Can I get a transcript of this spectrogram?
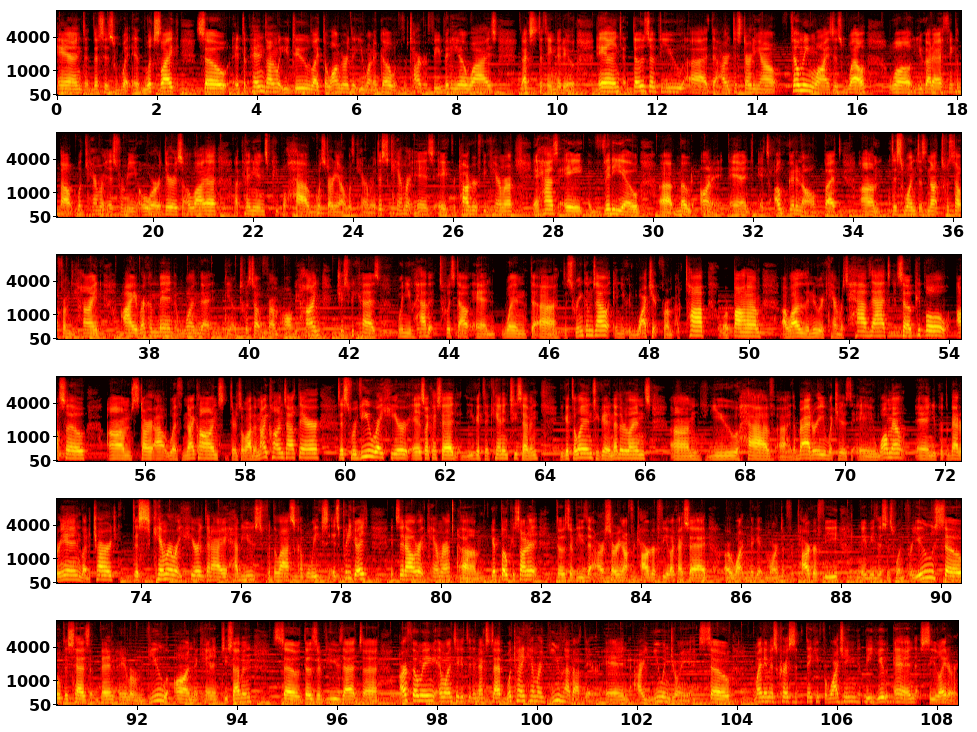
and this is what it looks like. So it depends on what you do. Like the longer that you want to go with photography video wise that's the thing to do. And those of you uh, that are just starting out filming wise as well well, you gotta think about what camera is for me, or there's a lot of opinions people have with starting out with camera. This camera is a photography camera. It has a video uh, mode on it, and it's all good and all, but um, this one does not twist out from behind. I recommend one that, you know, twists out from all behind just because when you have it twist out and when the, uh, the screen comes out and you could watch it from up top or bottom. A lot of the newer cameras have that. So people also um, start out with Nikons. There's a lot of Nikons out there. This review right here is, like I said, you get the Canon T7, you get the lens, you get another lens, um, you have uh, the battery, which is a wall mount and you put the battery in, let it charge. This camera right here that I have used for the last couple weeks, it's pretty good. It's an alright camera. Um, good focus on it. Those of you that are starting off photography, like I said, or wanting to get more into photography, maybe this is one for you. So this has been a review on the Canon T7. So those of you that uh, are filming and want to take it to the next step, what kind of camera do you have out there and are you enjoying it? So my name is Chris. Thank you for watching. Be you and see you later.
